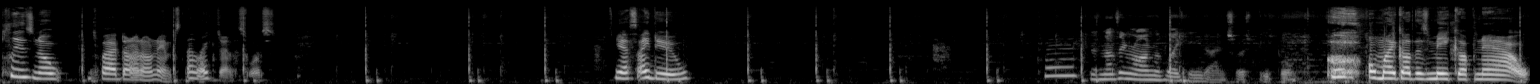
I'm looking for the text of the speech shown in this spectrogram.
Please, no bad dino names. I like dinosaurs. Yes, I do. There's nothing wrong with liking dinosaurs, people. oh my god, there's makeup now.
